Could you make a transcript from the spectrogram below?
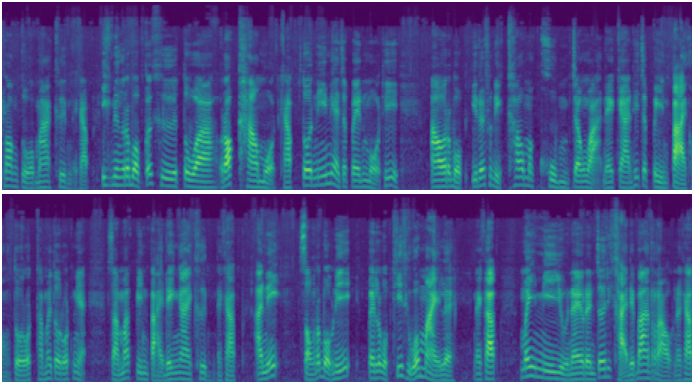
คล่องตัวมากขึ้นนะครับอีกหนึ่งระบบก็คือตัว Rock Cal Mode ครับตัวนี้เนี่ยจะเป็นโหมดที่ เอาระบบอิเล็กทรอนิกส์เข้ามาคุมจังหวะในการที่จะปีนป่ายของตัวรถทำให้ตัวรถเนี่ยสามารถปีนป่ายได้ง่ายขึ้นนะครับอันนี้ 2 ระบบนี้เป็นระบบที่ถือว่าใหม่เลยนะครับไม่มีอยู่ใน Ranger ที่ขายในบ้านเรานะครับ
